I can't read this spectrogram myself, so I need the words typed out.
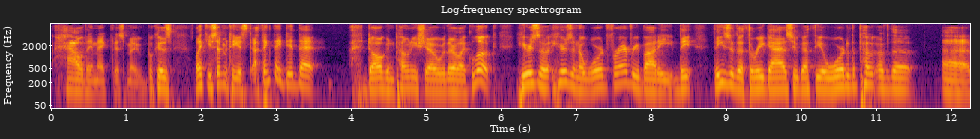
how they make this move because, like you said, Matthias, I think they did that dog and pony show where they're like, "Look, here's a here's an award for everybody. The these are the three guys who got the award of the po- of the uh,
